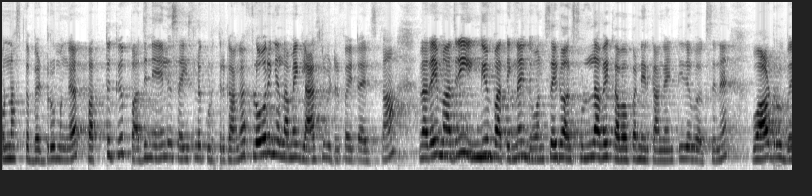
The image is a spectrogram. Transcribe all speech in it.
ஒன் ஆஃப் த பெட்ரூமுங்க பத்துக்கு பதினேழு சைஸில் கொடுத்துருக்காங்க. ஃப்ளோரிங் எல்லாமே கிளாஸ்டு விட்ரிஃபை டைல்ஸ் தான். அதே மாதிரி இங்கேயும் பார்த்தீங்கன்னா இந்த ஒன் சைடு வால் ஃபுல்லாகவே கவர் பண்ணியிருக்காங்க இன்டீரியர் ஒர்க்ஸ்னு வார்ட்ரூபு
